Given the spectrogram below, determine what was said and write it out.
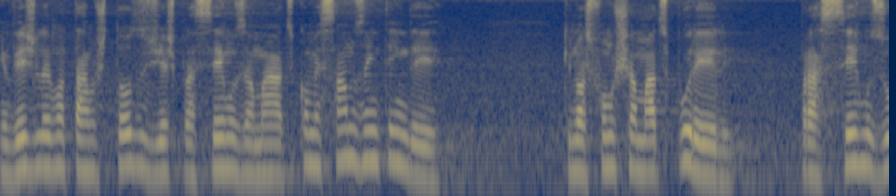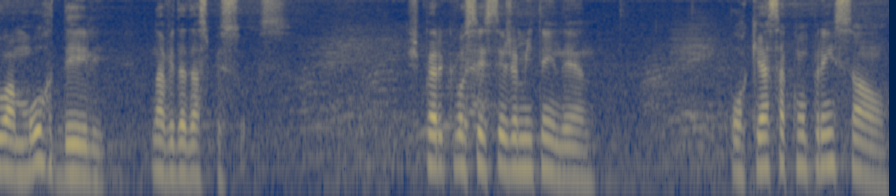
em vez de levantarmos todos os dias para sermos amados, começarmos a entender que nós fomos chamados por Ele para sermos o amor dele na vida das pessoas. Espero que você esteja me entendendo, porque essa compreensão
